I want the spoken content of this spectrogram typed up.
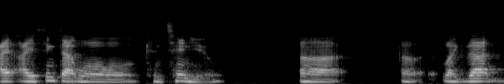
I, I think that will continue. Uh, uh, like that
